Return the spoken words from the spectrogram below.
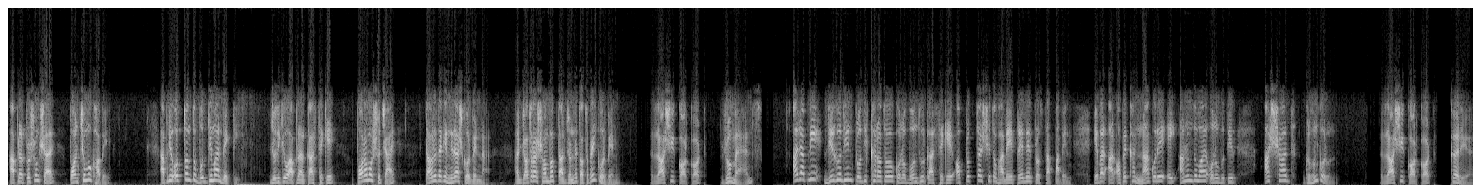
আপনার প্রশংসায় পঞ্চমুখ হবে। আপনি অত্যন্ত বুদ্ধিমান ব্যক্তি। যদি কেউ আপনার কাছ থেকে পরামর্শ চায় তাহলে তাকে নিরাশ করবেন না। আর যতটা সম্ভব তার জন্য ততটাই করবেন। রাশি কর্কট রোম্যান্স। আজ আপনি দীর্ঘদিন প্রতীক্ষারত কোনো বন্ধুর কাছ থেকে অপ্রত্যাশিতভাবে প্রেমের প্রস্তাব পাবেন। এবার আর অপেক্ষা না করে এই আনন্দময় অনুভূতির আস্বাদ গ্রহণ করুন। রাশি কর্কট ক্যারিয়ার।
